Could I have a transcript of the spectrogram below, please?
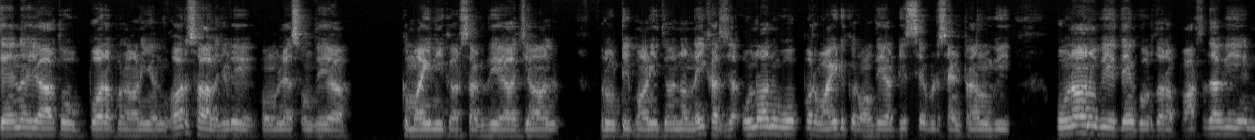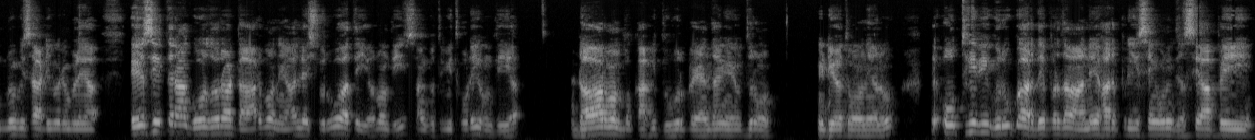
3000 ਤੋਂ ਉੱਪਰ ਪ੍ਰਾਣੀਆਂ ਨੂੰ ਹਰ ਸਾਲ ਜਿਹੜੇ ਹੋਮਲੈਸ ਹੁੰਦੇ ਆ, ਕਮਾਈ ਨਹੀਂ ਕਰ ਸਕਦੇ ਆ ਜਾਂ ਰੋਟੀ ਪਾਣੀ ਤੋਂ ਇਹਨਾਂ ਨਹੀਂ ਖਰਚਾ ਉਹਨਾਂ ਨੂੰ ਉਹ ਪ੍ਰੋਵਾਈਡ ਕਰਾਉਂਦੇ ਆ ਡਿਸੇਬਲਡ ਸੈਂਟਰਾਂ ਨੂੰ ਵੀ ਉਹਨਾਂ ਨੂੰ ਵੀ ਇਦਾਂ ਗੁਰਦੁਆਰਾ ਪਾਰਥ ਦਾ ਵੀ ਇਹਨੂੰ ਵੀ ਸਰਟੀਫਿਕੇਟ ਮਿਲਿਆ। ਇਸੇ ਤਰ੍ਹਾਂ ਗੁਰਦੁਆਰਾ ਡਾਰਬਨ ਆ ਹਲੇ ਸ਼ੁਰੂਆਤ ਹੀ ਆ ਉਹਨਾਂ ਦੀ ਸੰਗਤ ਵੀ ਥੋੜੀ ਹੁੰਦੀ ਆ। ਡਾਰਬਨ ਕਾਫੀ ਦੂਰ ਪੈ ਜਾਂਦਾ ਹੈ ਉਧਰੋਂ ਇੰਡੀਆ ਤੋਂ ਆਉਂਦਿਆਂ ਨੂੰ। ਤੇ ਉੱਥੇ ਵੀ ਗੁਰੂ ਘਰ ਦੇ ਪ੍ਰਧਾਨ ਨੇ ਹਰਪ੍ਰੀਤ ਸਿੰਘ ਉਹਨੇ ਦੱਸਿਆ ਵੀ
